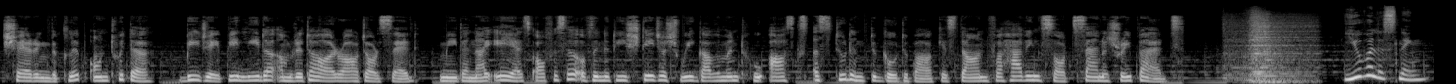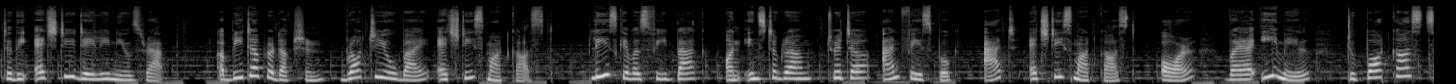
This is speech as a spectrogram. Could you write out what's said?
Sharing the clip on Twitter, BJP leader Amrita Rathore said, Meet an IAS officer of the Nitish Tejashwi government who asks a student to go to Pakistan for having sought sanitary pads. You were listening to the HT Daily News Wrap, a beta production brought to you by HT Smartcast. Please give us feedback on Instagram, Twitter, and Facebook at HT Smartcast or via email to podcasts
